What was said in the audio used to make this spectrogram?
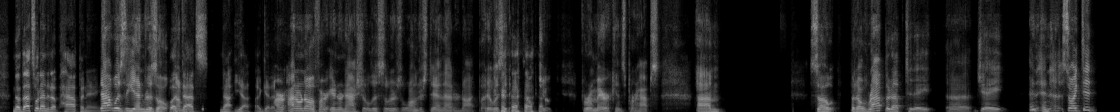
no, that's what ended up happening. that was the end result. but number that's not, yeah, I get it. our, I don't know if our international listeners will understand that or not, but it was an joke for Americans, perhaps. Um, so, but I'll wrap it up today, uh, Jay. And and uh, so I did,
